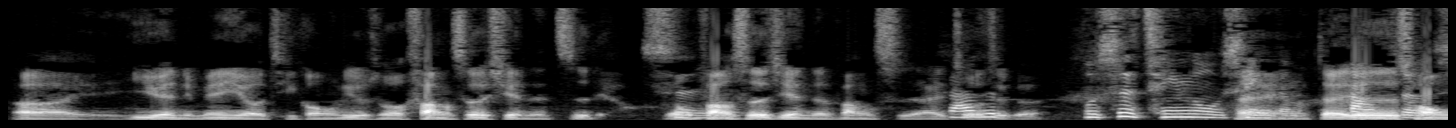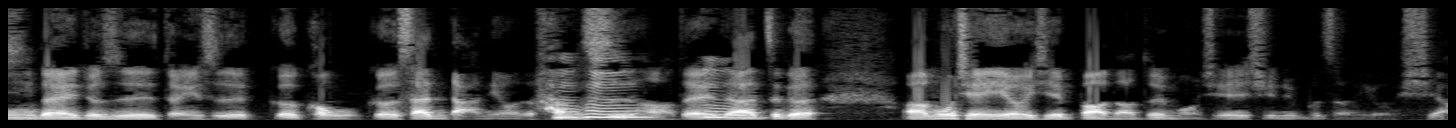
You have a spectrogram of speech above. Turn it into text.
呃医院里面也有提供，例如说放射线的治疗，用放射线的方式来做这个，不是侵入性的吗？对，就是从对，就是等于是隔空隔山打牛的方式，哈、嗯，对，那、嗯、这个啊，目前也有一些报道对某些心律不整有效。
